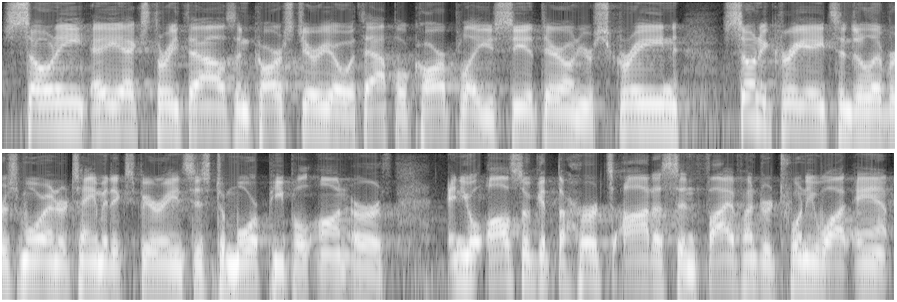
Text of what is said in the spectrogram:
Sony AX3000 car stereo with Apple CarPlay. You see it there on your screen. Sony creates and delivers more entertainment experiences to more people on Earth. And you'll also get the Hertz Audison 520 watt amp,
